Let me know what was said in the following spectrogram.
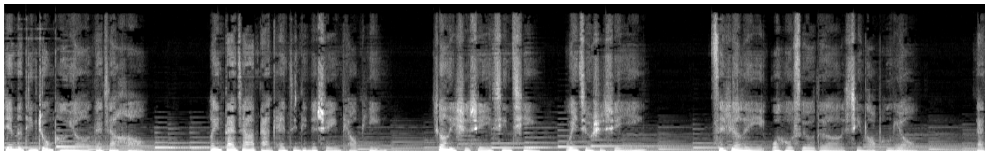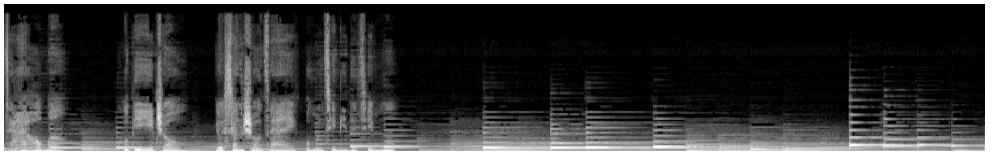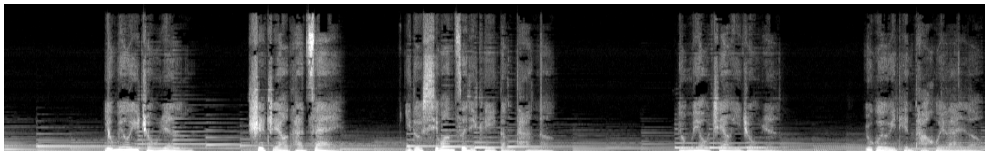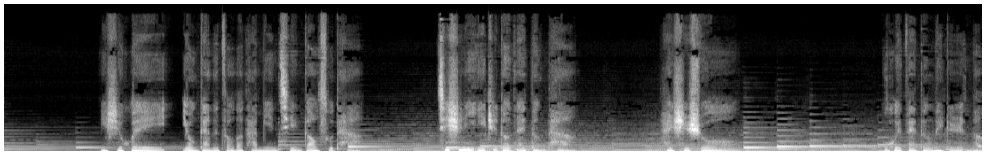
亲爱的听众朋友，大家好，欢迎大家打开今天的雪音调频，这里是雪音心情，我依旧是雪音，在这里问候所有的新老朋友，大家还好吗？阔别一周，又相守在我们今天的节目。有没有一种人？是只要他在，你都希望自己可以等他呢？有没有这样一种人？如果有一天他回来了，你是会勇敢的走到他面前，告诉他，其实你一直都在等他，还是说不会再等那个人呢？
